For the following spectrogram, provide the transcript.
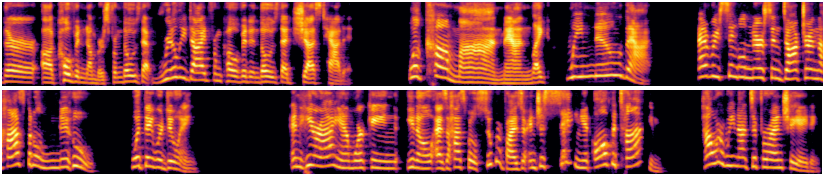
their uh, COVID numbers from those that really died from COVID and those that just had it. Well, come on, man. Like, we knew that. Every single nurse and doctor in the hospital knew what they were doing. And here I am working, you know, as a hospital supervisor and just saying it all the time. How are we not differentiating?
